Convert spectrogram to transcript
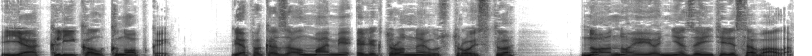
я кликал кнопкой. Я показал маме электронное устройство, но оно ее не заинтересовало.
